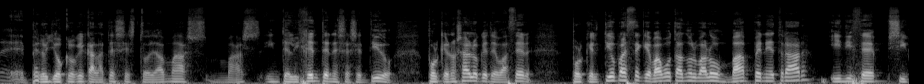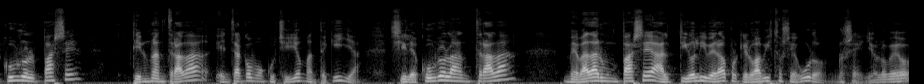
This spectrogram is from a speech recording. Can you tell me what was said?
eh, pero yo creo que Calates es todavía más, más inteligente en ese sentido, porque no sabe lo que te va a hacer. Porque el tío parece que va botando el balón, va a penetrar y dice, si cubro el pase, tiene una entrada, entra como cuchillo en mantequilla. Si le cubro la entrada, me va a dar un pase al tío liberado porque lo ha visto seguro. No sé, yo lo veo.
